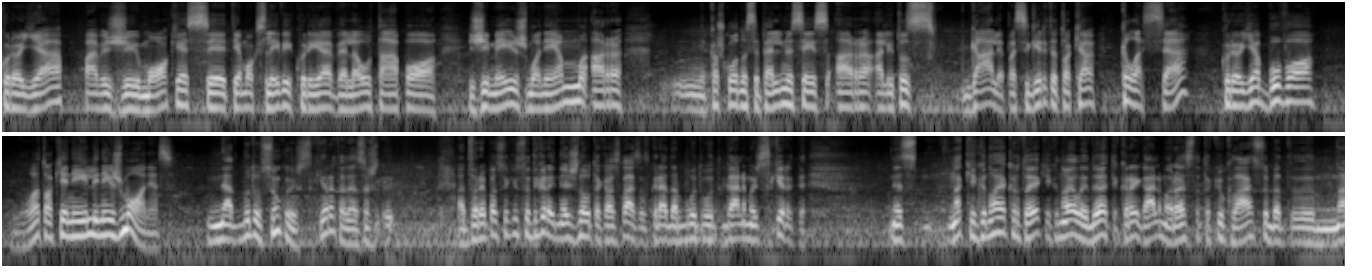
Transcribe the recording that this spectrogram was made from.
kurioje, pavyzdžiui, mokėsi tie moksleiviai, kurie vėliau tapo žymiai žmonėm ar kažkuo nusipelniusiais, ar Alitus gali pasigirti tokia klase, kurioje buvo nu, tokie neįliniai žmonės. net būtų sunku išskirti, nes aš atvirai pasakysiu, tikrai nežinau tokios klasės, kurią dar būtų galima išskirti. Nes, na, kiekvienoje kartoje, kiekvienoje laidoje tikrai galima rasti tokių klasių, bet, na,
